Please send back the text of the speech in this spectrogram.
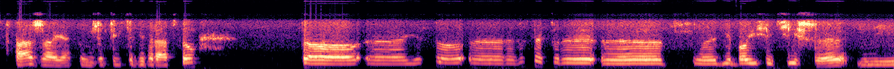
stwarza jakąś rzeczywistość literacką, to jest to reżyser, który nie boi się ciszy i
